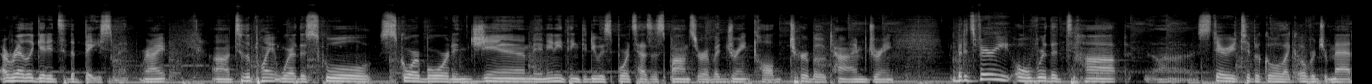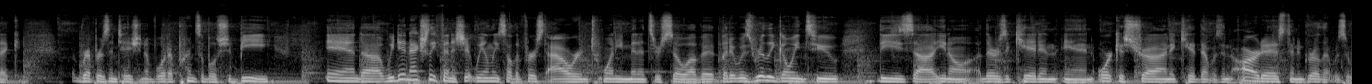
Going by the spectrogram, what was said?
are relegated to the basement, right? Uh, to the point where the school scoreboard and gym and anything to do with sports has a sponsor of a drink called Turbo Time drink. But it's very over the top, uh, stereotypical, like over dramatic representation of what a principal should be. And uh, we didn't actually finish it. We only saw the first hour and 20 minutes or so of it, but it was really going to these, uh, you know, there's a kid in, in orchestra and a kid that was an artist and a girl that was a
